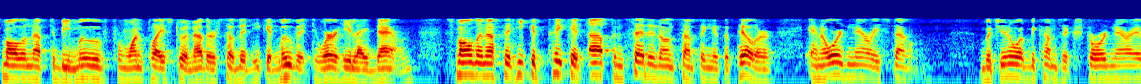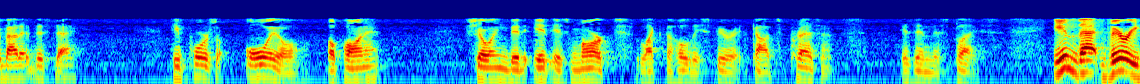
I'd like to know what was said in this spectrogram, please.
small enough to be moved from one place to another so that he could move it to where he laid down, small enough that he could pick it up and set it on something as a pillar, an ordinary stone. But you know what becomes extraordinary about it this day? He pours oil upon it, showing that it is marked like the Holy Spirit. God's presence is in this place. In that very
